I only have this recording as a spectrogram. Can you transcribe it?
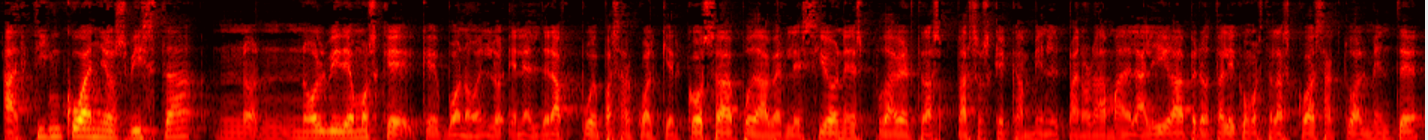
a cinco años vista, no, olvidemos que, bueno, en, el draft puede pasar cualquier cosa, puede haber lesiones, puede haber traspasos que cambien el panorama de la liga, pero tal y como están las cosas actualmente,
